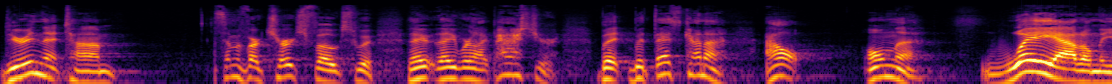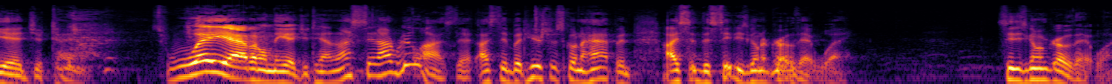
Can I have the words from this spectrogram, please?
During that time, some of our church folks were they, they were like pastor but but that's kind of out on the way out on the edge of town it's way out on the edge of town and i said i realize that i said but here's what's going to happen i said the city's going to grow that way city's going to grow that way.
